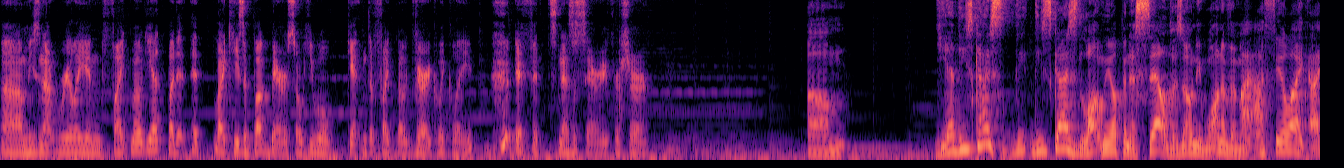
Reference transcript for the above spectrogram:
Um, he's not really in fight mode yet, but it, it like he's a bugbear, so he will get into fight mode very quickly if it's necessary for sure. Um. Yeah, these guys. th- These guys locked me up in a cell. There's only one of them. I, I feel like I,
